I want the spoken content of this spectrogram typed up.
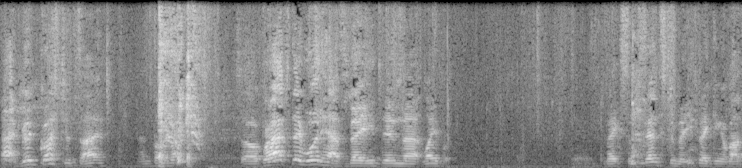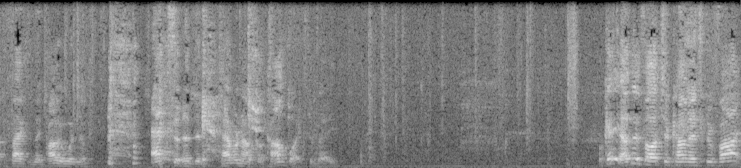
Ah, good questions. I hadn't thought about it. So perhaps they would have bathed in that laver. Makes some sense to me, thinking about the fact that they probably wouldn't have exited the tabernacle complex to bathe. Okay, other thoughts or comments through five?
